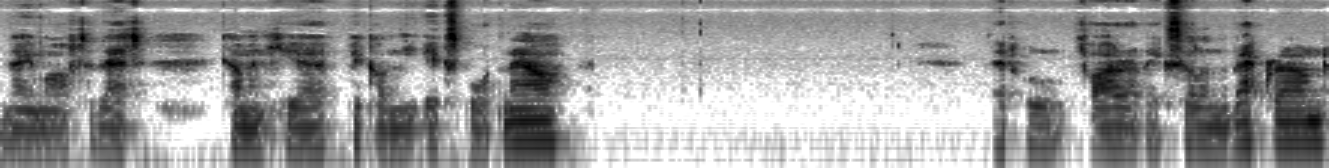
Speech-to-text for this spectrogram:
name after that come in here, pick on the export now. That will fire up Excel in the background.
